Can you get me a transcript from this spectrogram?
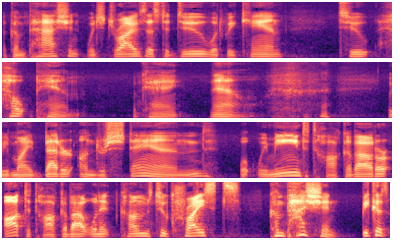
a compassion which drives us to do what we can to help him. Okay, now we might better understand what we mean to talk about or ought to talk about when it comes to Christ's compassion. Because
